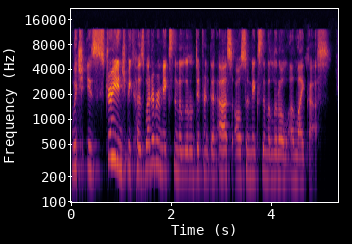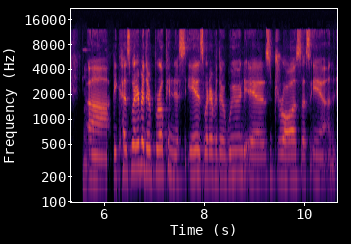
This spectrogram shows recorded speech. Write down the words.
which is strange because whatever makes them a little different than us also makes them a little alike us. Hmm. Uh, because whatever their brokenness is, whatever their wound is, draws us in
